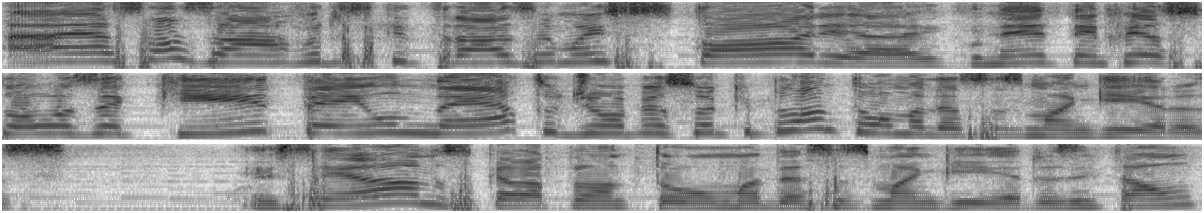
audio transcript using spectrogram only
é essas árvores que trazem uma história. Né? Tem pessoas aqui, tem um neto de uma pessoa que plantou uma dessas mangueiras. Tem 100 anos que ela plantou uma dessas mangueiras. Então,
